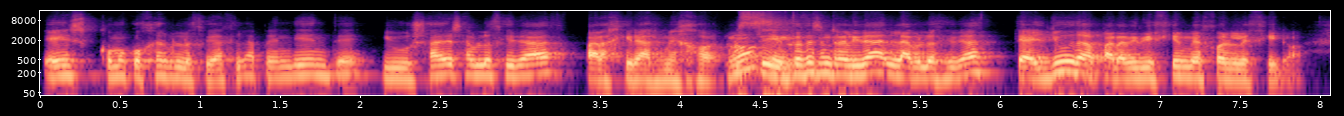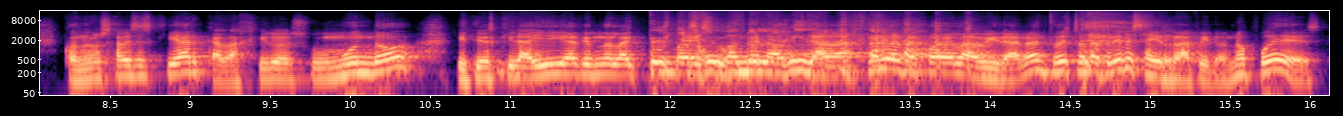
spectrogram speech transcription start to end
es cómo coger velocidad en la pendiente y usar esa velocidad para girar mejor, ¿no? Sí. entonces, en realidad, la velocidad te ayuda para dirigir mejor el giro. Cuando no sabes esquiar, cada giro es un mundo y tienes que ir ahí haciendo la Te estás jugando la vida. Cada giro es mejor la vida, ¿no? Entonces, no te atreves a ir rápido, no puedes.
